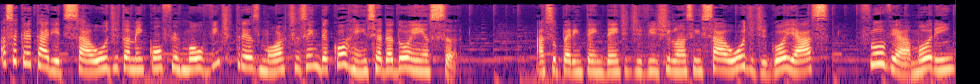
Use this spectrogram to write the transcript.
a Secretaria de Saúde também confirmou 23 mortes em decorrência da doença. A Superintendente de Vigilância em Saúde de Goiás, Flúvia Amorim,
